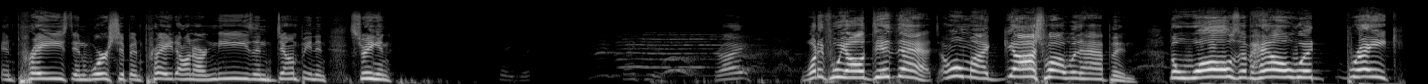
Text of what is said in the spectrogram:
and praised and worshiped and prayed on our knees and dumping and stringing? Say it, Rick. Thank you. Right? What if we all did that? Oh my gosh, what would happen? The walls of hell would break.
